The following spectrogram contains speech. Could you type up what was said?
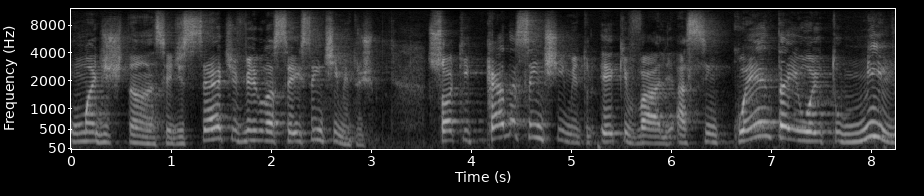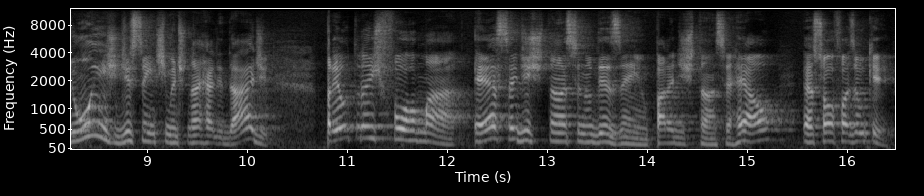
uma distância de 7,6 centímetros, só que cada centímetro equivale a 58 milhões de centímetros na realidade, para eu transformar essa distância no desenho para a distância real, é só fazer o quê?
